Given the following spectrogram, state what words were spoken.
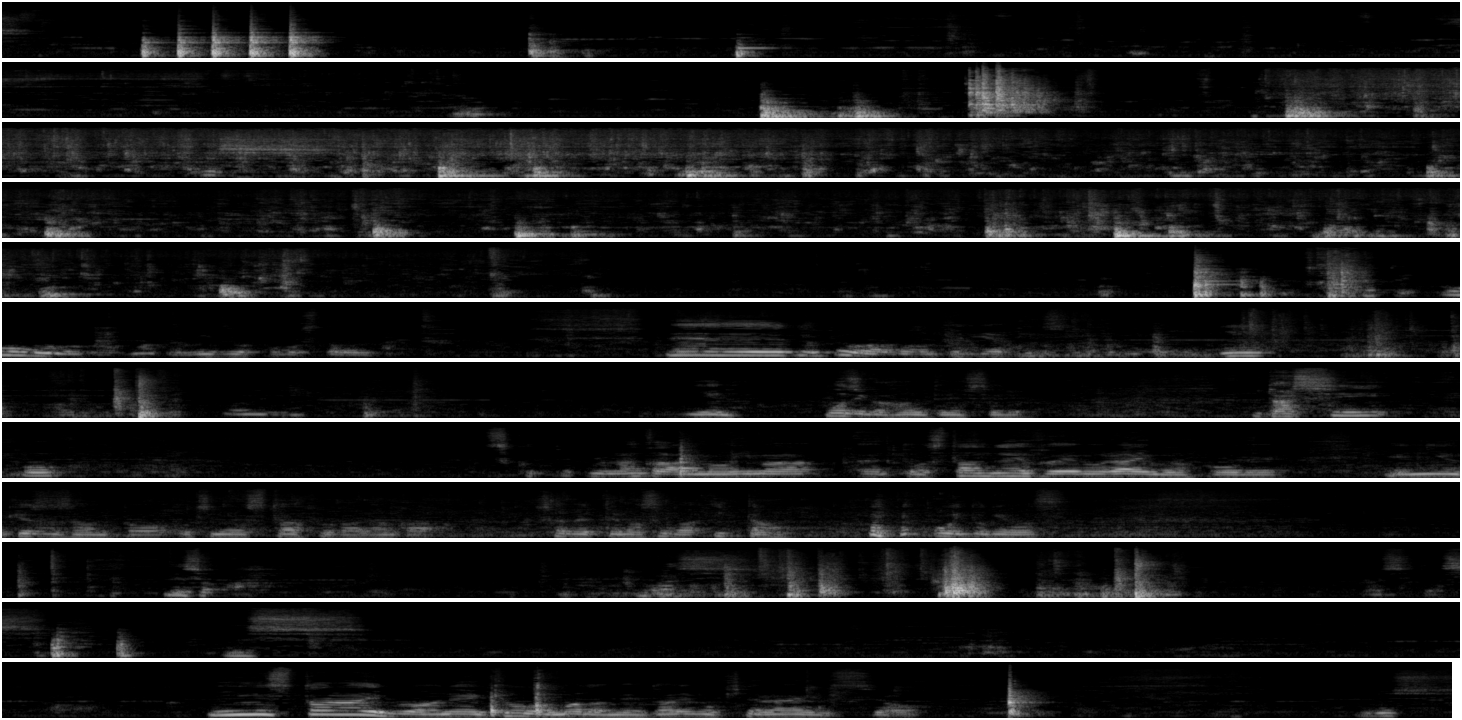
水をこぼすところになっ。と、今日はこの照り焼きにに、見えない。文字が反転してる。だしを作って。なんかあの、今、えっと、スタンド FM ライブの方で、えニューキュスさんとうちのスタッフがなんか喋ってますが、一旦 置いときます。よいしょ。よし。よしよし。よし。インスタライブはね、今日はまだね、誰も来てないんですよ。よし。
